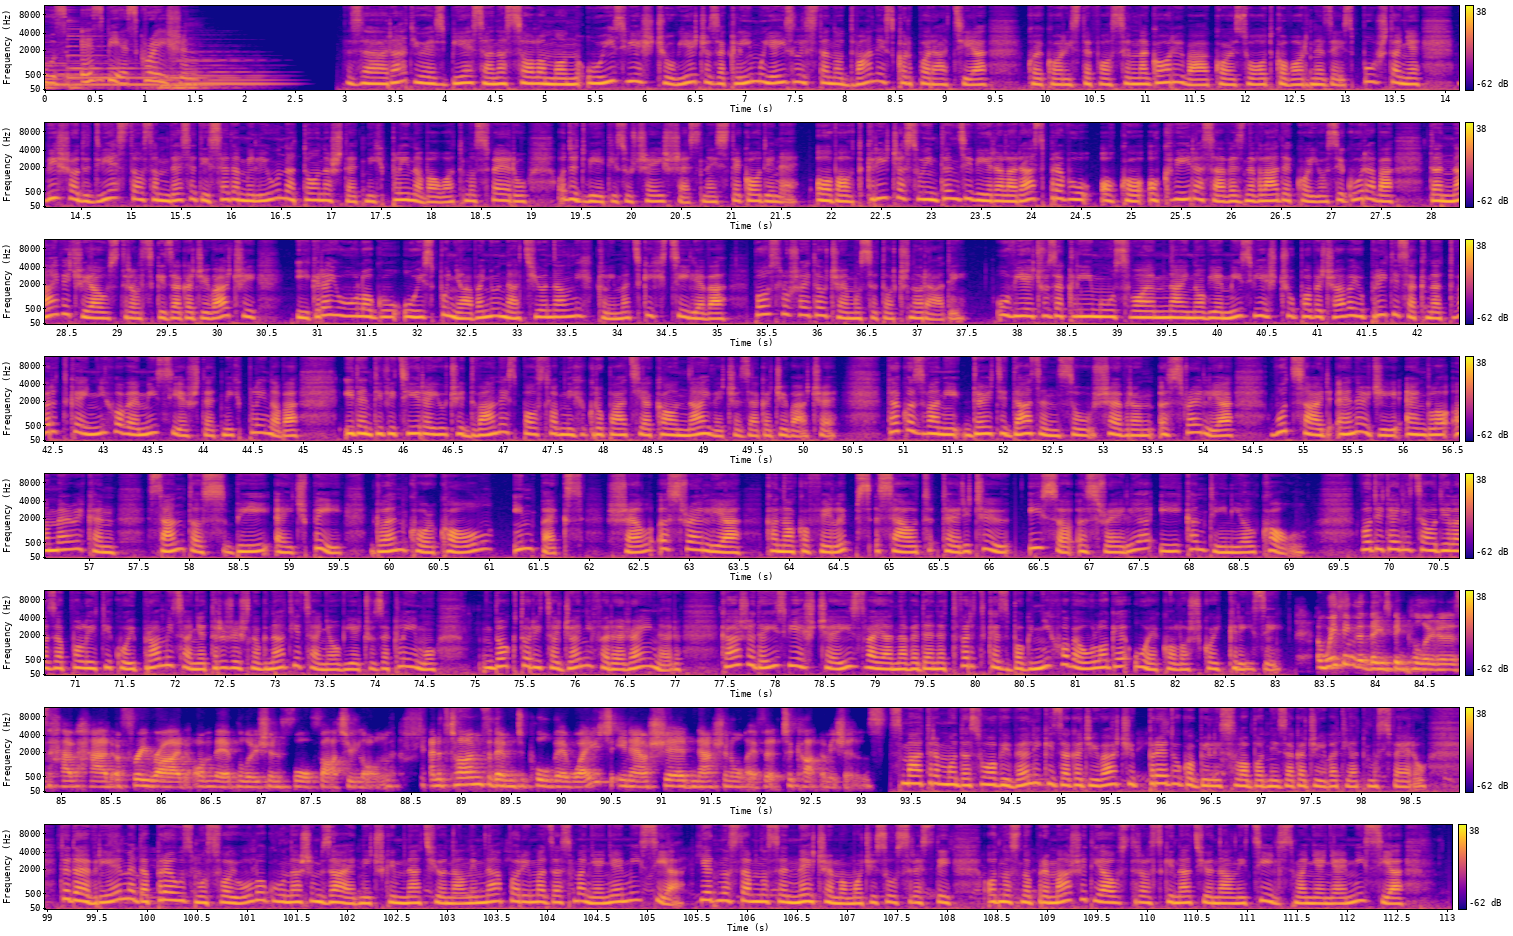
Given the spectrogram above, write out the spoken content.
uz SBS Creation. Za radio SBS Ana Solomon u izvješću Vijeća za klimu je izlistano 12 korporacija koje koriste fosilna goriva, a koje su odgovorne za ispuštanje više od 287 milijuna tona štetnih plinova u atmosferu od 2016. godine. Ova otkrića su intenzivirala raspravu oko okvira Savezne vlade koji osigurava da najveći australski zagađivači igraju ulogu u ispunjavanju nacionalnih klimatskih ciljeva. Poslušajte o čemu se točno radi u Vijeću za klimu u svojem najnovijem izvješću povećavaju pritisak na tvrtke i njihove emisije štetnih plinova, identificirajući 12 poslovnih grupacija kao najveće zagađivače. Takozvani Dirty Dozen su Chevron Australia, Woodside Energy Anglo-American, Santos BHP, Glencore Coal, Inpex, Shell Australia, ConocoPhillips South 32, ISO Australia i Continual Coal. Voditeljica odjela za politiku i promicanje tržišnog natjecanja u Vijeću za klimu Doktorica Jennifer Reiner kaže da izvješće izdvaja navedene tvrtke zbog njihove uloge u ekološkoj krizi. We think that these big polluters have had a free ride on their pollution for far too long and it's time for them to pull their weight in our shared national effort to cut emissions. Smatramo da su ovi veliki zagađivači predugo bili slobodni zagađivati atmosferu, te da je vrijeme da preuzmu svoju ulogu u našim zajedničkim nacionalnim naporima za smanjenje emisija emisija. Jednostavno se nećemo moći susresti, odnosno premašiti australski nacionalni cilj smanjenja emisija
